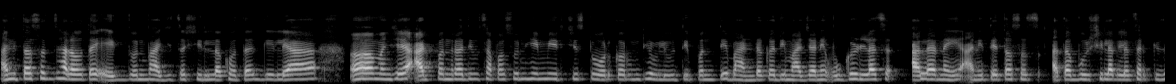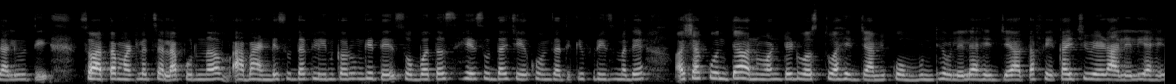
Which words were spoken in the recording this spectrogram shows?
आणि तसंच झालं होतं. एक दोन भाजीचं शिल्लक होतं. गेल्या म्हणजे आठ पंधरा दिवसापासून ही मिरची स्टोअर करून ठेवली होती पण ते भांडं कधी माझ्याने उघडलाच आलं नाही आणि ते तसंच आता बुरशी लागल्यासारखी झाली होती. सो आता म्हटलं चला पूर्ण भांडेसुद्धा क्लीन करून घेते. सोबतच हे सुद्धा चेक होऊन जाते की फ्रीजमध्ये अशा कोणत्या अनवॉन्टेड वस्तू आहेत ज्या मी कोंबून ठेवलेल्या आहेत जे आता फेकायची वेळ आलेली आहे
